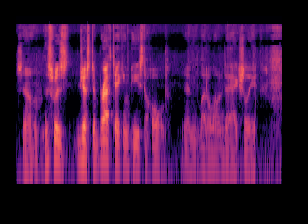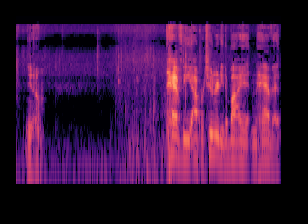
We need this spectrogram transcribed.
So this was just a breathtaking piece to hold and let alone to actually, you know, have the opportunity to buy it and have it.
